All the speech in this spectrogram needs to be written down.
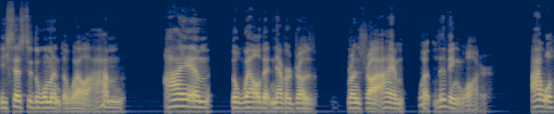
He says to the woman at the well, I'm, I am the well that never draws, runs dry. I am what? Living water. I will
